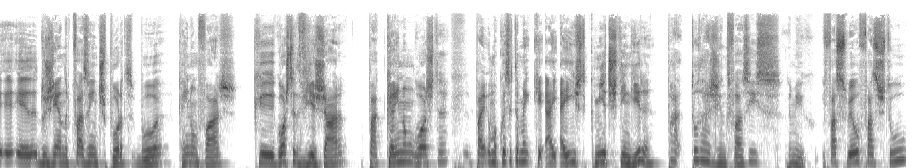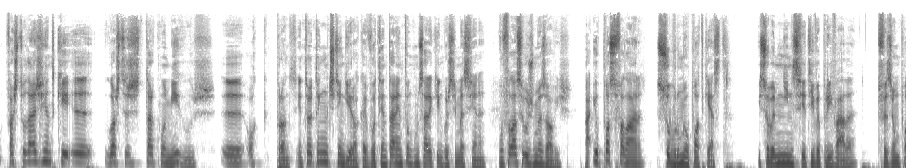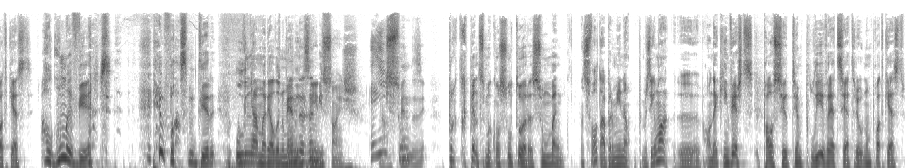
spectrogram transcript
eh, do género que fazem desporto, boa, quem não faz, que gosta de viajar, pá, quem não gosta, pá, é uma coisa também que é, é isto que me ia distinguir. Pá, toda a gente faz isso, amigo. Faço eu, fazes tu, faz toda a gente que eh, gostas de estar com amigos. Eh, ok, pronto, então eu tenho de distinguir, ok. Vou tentar então começar aqui com uma cena. Vou falar sobre os meus hobbies. Pá, eu posso falar sobre o meu podcast e sobre a minha iniciativa privada de fazer um podcast. Alguma vez eu posso meter o linha amarela no meu Depende das LinkedIn. ambições. É Não, isso. depende das- Porque de repente, se uma consultora, se um banco, se voltar para mim, não. Mas diga-me lá, eh, onde é que investe para o seu tempo livre, etc. Eu num podcast,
